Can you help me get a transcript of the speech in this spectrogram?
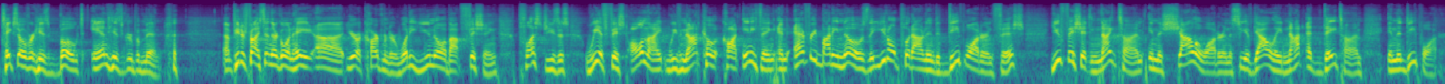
takes over his boat and his group of men. Peter's probably sitting there going, Hey, uh, you're a carpenter. What do you know about fishing? Plus, Jesus, we have fished all night. We've not co- caught anything. And everybody knows that you don't put out into deep water and fish. You fish at nighttime in the shallow water in the Sea of Galilee, not at daytime in the deep water.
